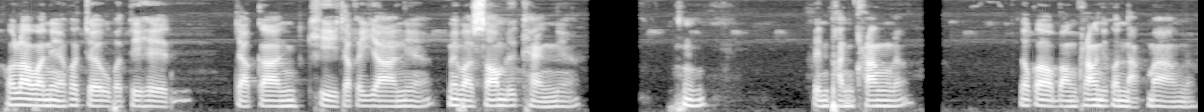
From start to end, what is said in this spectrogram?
เขาเล่าว่าเนี่ยเขาเจออุบัติเหตุจากการขี่จักรยานเนี่ย ไม่ว่าซ้อมหรือแข่งเนี่ย เป็นพันครั้งแล้ว แล้วก็บางครั้งนี่ก็หนักมากนะ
